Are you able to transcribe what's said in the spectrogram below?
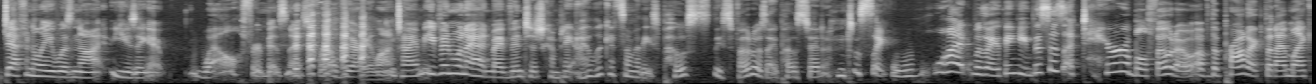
definitely was not using it well for business for a very long time. Even when I had my vintage company, I look at some of these posts, these photos I posted, and just like, what was I thinking? This is a terrible photo of the product that I'm like,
